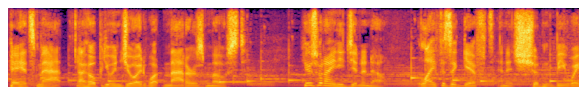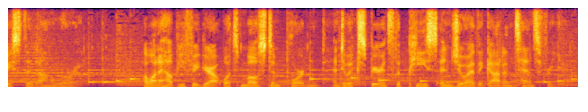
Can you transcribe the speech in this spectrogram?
Hey, it's Matt. I hope you enjoyed what matters most. Here's what I need you to know life is a gift, and it shouldn't be wasted on worry. I want to help you figure out what's most important and to experience the peace and joy that God intends for you.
